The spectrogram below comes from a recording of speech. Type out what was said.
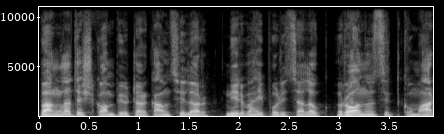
বাংলাদেশ কম্পিউটার কাউন্সিলর নির্বাহী পরিচালক রণজিৎ কুমার,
